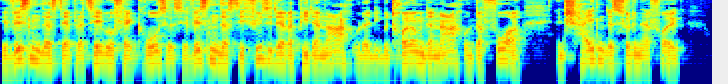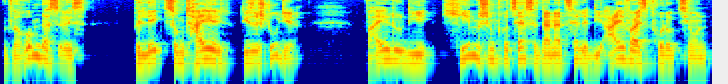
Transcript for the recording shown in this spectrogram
Wir wissen, dass der Placebo-Effekt groß ist. Wir wissen, dass die Physiotherapie danach oder die Betreuung danach und davor entscheidend ist für den Erfolg. Und warum das so ist, belegt zum Teil diese Studie. Weil du die chemischen Prozesse deiner Zelle, die Eiweißproduktion,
